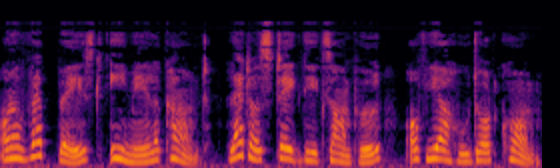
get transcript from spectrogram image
on a web-based email account. Let us take the example of yahoo.com.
